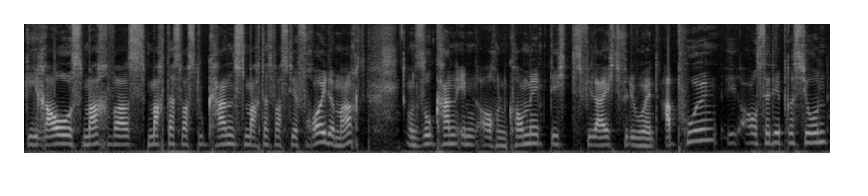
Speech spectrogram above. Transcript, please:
geh raus, mach was, mach das, was du kannst, mach das, was dir Freude macht. Und so kann eben auch ein Comic dich vielleicht für den Moment abholen äh, aus der Depression,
